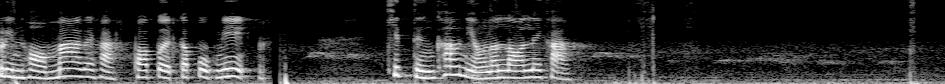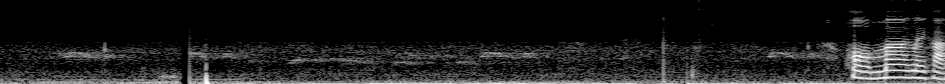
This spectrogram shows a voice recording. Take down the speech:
กลิ่นหอมมากเลยค่ะ พอเปิดกระปุกนี่ คิดถึงข้าวเหนียวร้อนๆเลยค่ะ หอมมากเลยค่ะ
